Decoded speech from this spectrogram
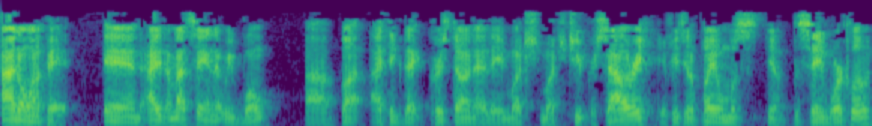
I don't want to pay it. And I, I'm not saying that we won't, uh, but I think that Kris Dunn at a much, much cheaper salary, if he's going to play almost, you know, the same workload,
